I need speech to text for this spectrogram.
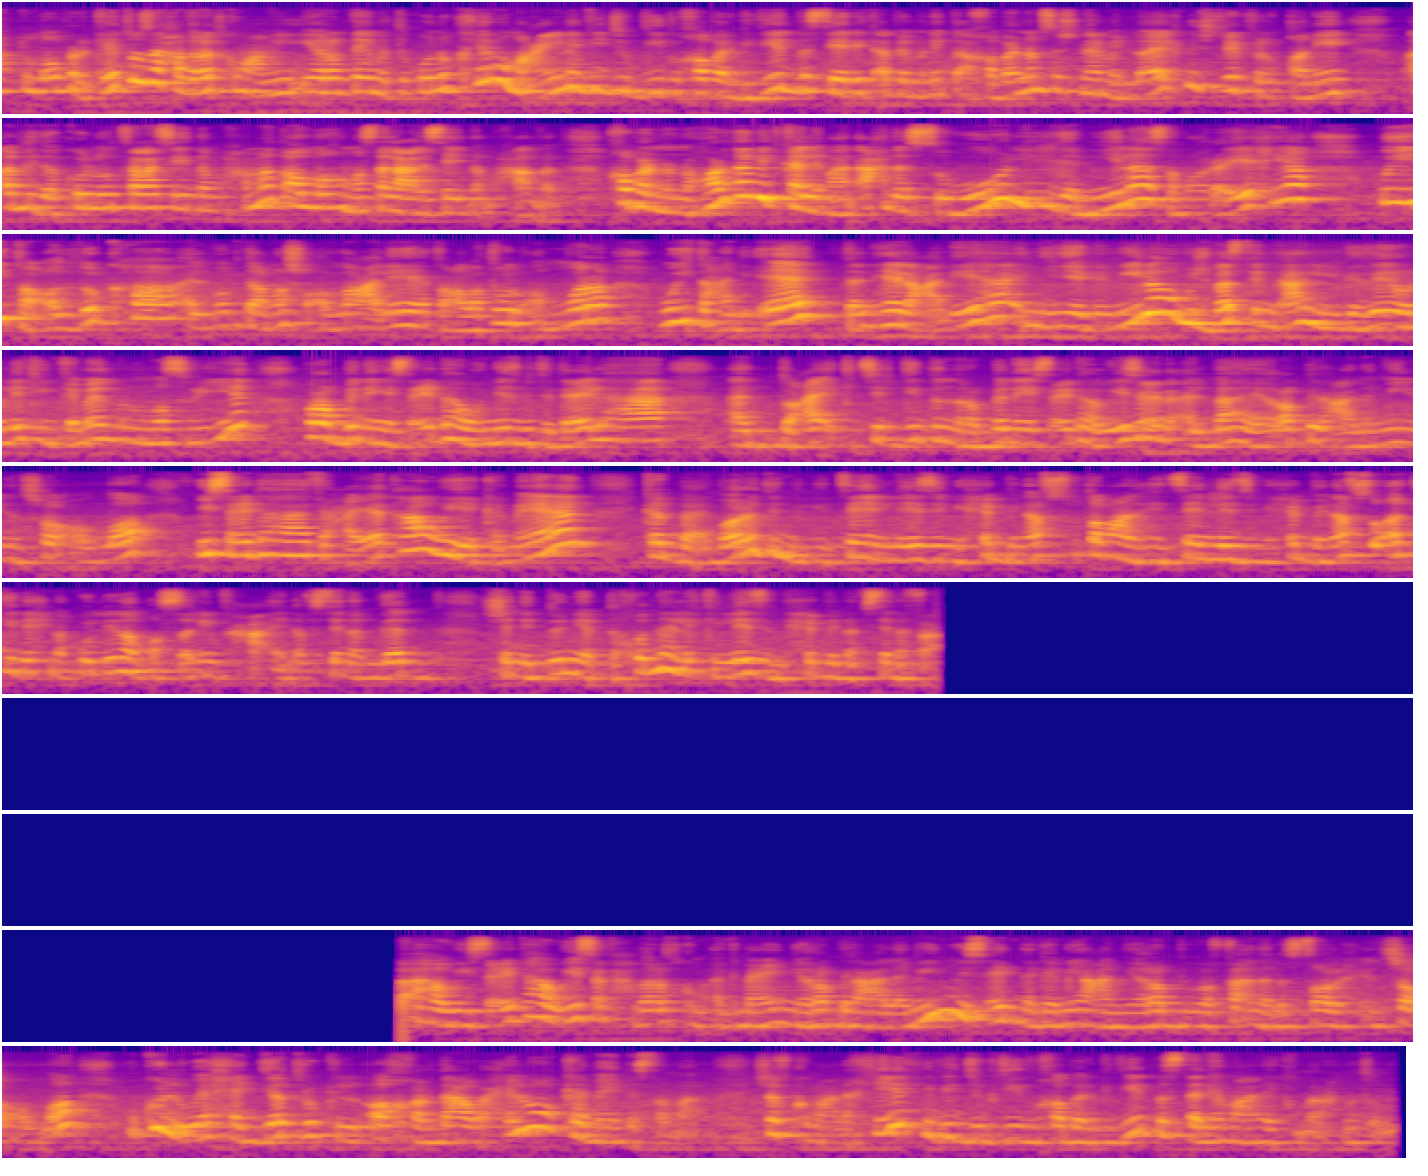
ورحمه الله وبركاته زي حضراتكم عاملين إيه يا رب؟ دايما تكونوا بخير ومعانا فيديو جديد وخبر جديد. بس يا ريت قبل ما نبدأ خبرنا ما نعمل لايك نشترك في القناة. وقبل ده كله نصلي على سيدنا محمد. اللهم صل على سيدنا محمد. خبرنا النهارده بيتكلم عن أحدث ظهور للجميلة سمارة يحيى وتألقها المبدع ما شاء الله عليها على طول أمورة وتعليقات تنهال عليها إن هي جميلة ومش بس من أهل الجزائر ولكن كمان من المصريين. وربنا يسعدها والناس بتدعي لها. الدعاء كتير جدا. ربنا يسعدها ويسعد قلبها يا رب العالمين إن شاء الله. ويسعدها في حياتها وهي كمان كاتبه عباره إن الإنسان لازم يحب نفسه. طبعا الإنسان لازم يحب نفسه. أكيد إحنا كلنا مقصرين في حق نفسنا بجد عشان الدنيا بتاخدنا لكن لازم نحب نفسنا فعلا. يوفقها ويسعدها ويسعد حضراتكم أجمعين يا رب العالمين ويسعدنا جميعا يا رب ويوفقنا للصالح إن شاء الله وكل واحد يترك للآخر دعوة حلوة وكمان للثمر أشوفكم على خير في فيديو جديد وخبر جديد والسلام عليكم ورحمة الله.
